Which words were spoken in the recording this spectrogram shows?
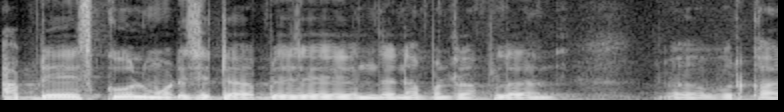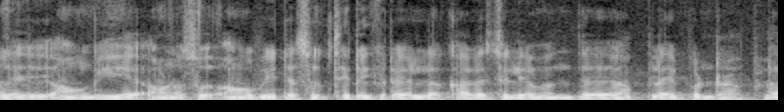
அப்படியே ஸ்கூல் முடிச்சுட்டு அப்படியே வந்து என்ன பண்ணுறாப்புல ஒரு காலேஜ் அவங்க ஏ அவனை சு அவங்க வீட்டை சுற்றி இருக்கிற எல்லா காலேஜ்லேயும் வந்து அப்ளை பண்ணுறாப்புல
